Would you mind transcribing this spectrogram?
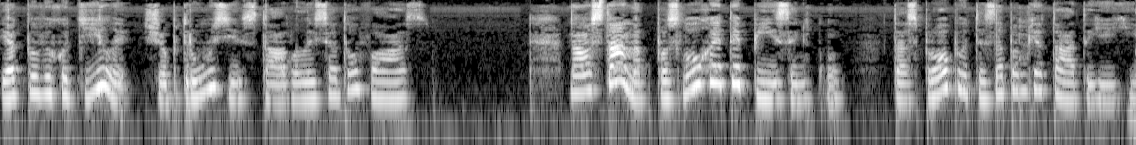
як би ви хотіли, щоб друзі ставилися до вас. Наостанок послухайте пісеньку та спробуйте запам'ятати її.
